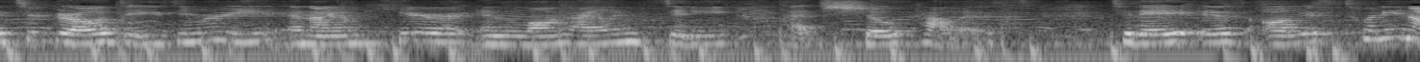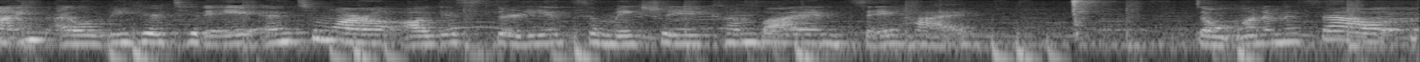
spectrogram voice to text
It's your girl, Daisy Marie, and I am here in Long Island City at Show Palace. Today is August 29th. I will be here today and tomorrow, August 30th, so make sure you come by and say hi. Don't want to miss out.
